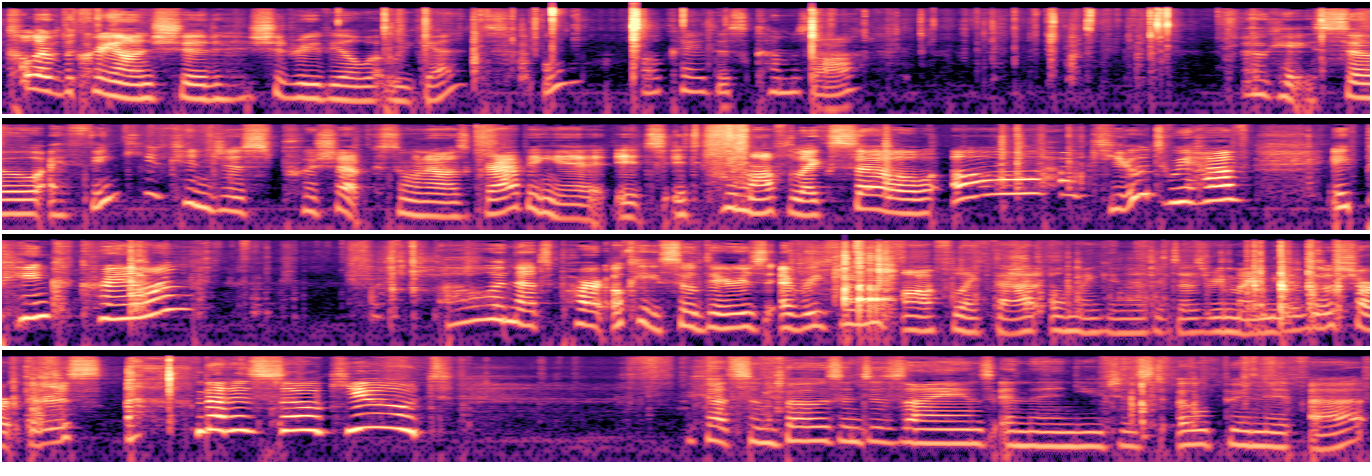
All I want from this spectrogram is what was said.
color of the crayon should should reveal what we get. Oh, okay, this comes off. Okay, so I think you can just push up because when I was grabbing it, it, it came off like so. Oh, how cute. We have a pink crayon. Oh, and that's part. Okay, so there's everything off like that. Oh my goodness, it does remind me of those sharpeners. that is so cute. We got some bows and designs, and then you just open it up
